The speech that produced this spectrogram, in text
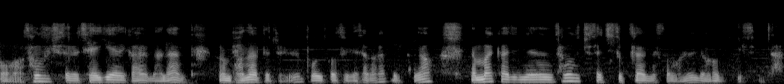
어, 상승 추세를 재개 할 만한 그런 변화들을 보일 것으로 예상을 하고 있고요. 연말까지는 상승 추세 지속 가능성을 열어놓고 있습니다.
